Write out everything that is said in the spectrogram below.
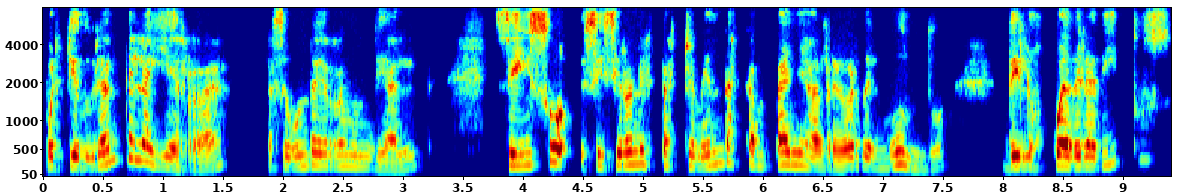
porque durante la guerra, la Segunda Guerra Mundial, se, hizo, se hicieron estas tremendas campañas alrededor del mundo de los cuadraditos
